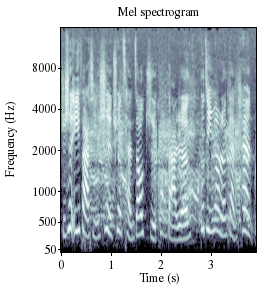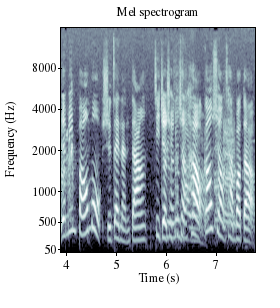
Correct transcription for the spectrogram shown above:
只是依法行事却惨遭指控打人，不禁让人感叹人民保姆实在难当。记者陈克成浩高雄采报道。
